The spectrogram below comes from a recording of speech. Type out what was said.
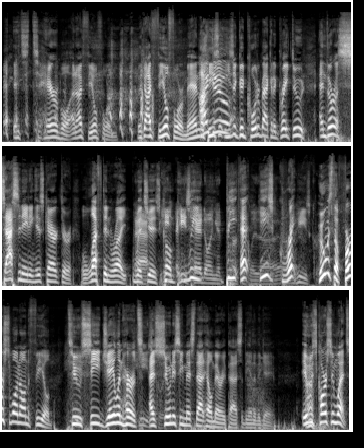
bad. It's terrible, and I feel for him. Like I feel for him, man. Like I he's do. A, he's a good quarterback and a great dude, and they're assassinating his character left and right, which Uh, is he- complete. he's handling it perfectly, though. he's great. he's great. Who was the first one on the field to see Jalen Hurts he's as great. soon as he missed that hail mary pass at the end of the game? It was Carson Wentz.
